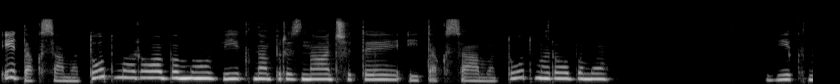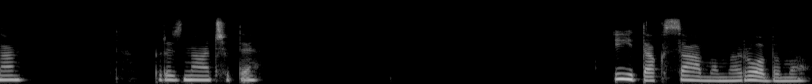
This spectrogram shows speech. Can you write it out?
І так само тут ми робимо вікна призначити, і так само тут ми робимо вікна призначити. І так само ми робимо.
